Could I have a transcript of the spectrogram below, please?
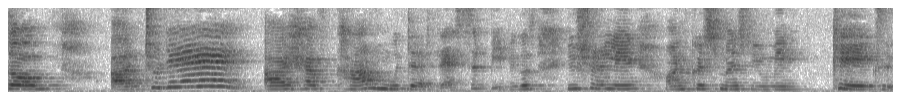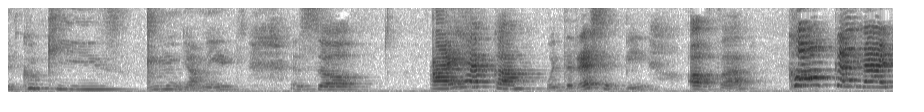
So uh, today I have come with a recipe because usually on Christmas you make cakes and cookies, mm, yummy. So I have come with a recipe of a coconut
